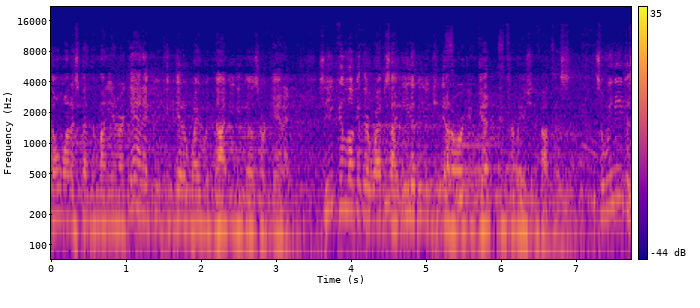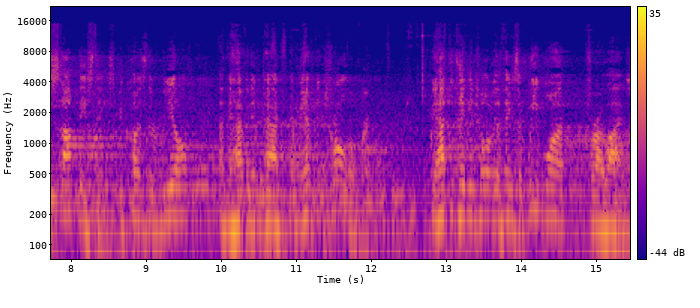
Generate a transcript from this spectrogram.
don't want to spend the money on organic. You can get away with not eating those organic. So you can look at their website, ewg.org, and get information about this. So we need to stop these things because they're real and they have an impact and we have control over it. We have to take control over the things that we want for our lives.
